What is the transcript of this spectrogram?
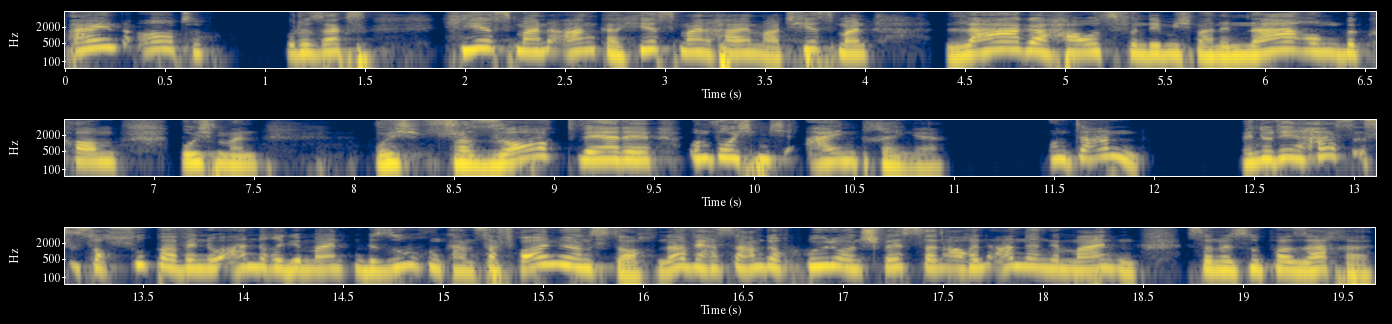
Ein Ort, wo du sagst, hier ist mein Anker, hier ist mein Heimat, hier ist mein Lagerhaus, von dem ich meine Nahrung bekomme, wo ich mein, wo ich versorgt werde und wo ich mich einbringe. Und dann, wenn du den hast, ist es doch super, wenn du andere Gemeinden besuchen kannst. Da freuen wir uns doch. Ne? Wir haben doch Brüder und Schwestern auch in anderen Gemeinden. Das ist doch eine super Sache.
